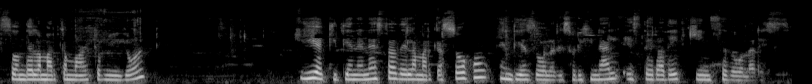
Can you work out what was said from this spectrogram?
Son de la marca Mark of New York. Y aquí tienen esta de la marca Soho en 10 dólares. Original, esta era de 15 dólares.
